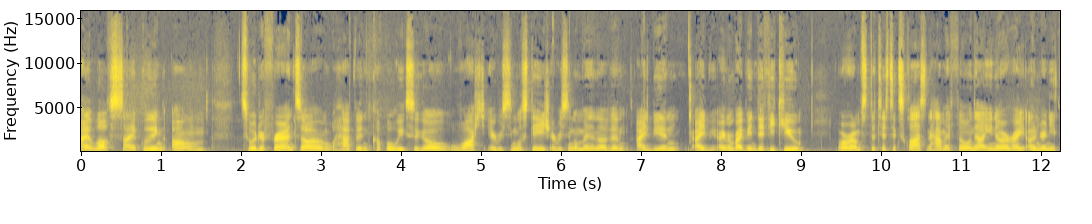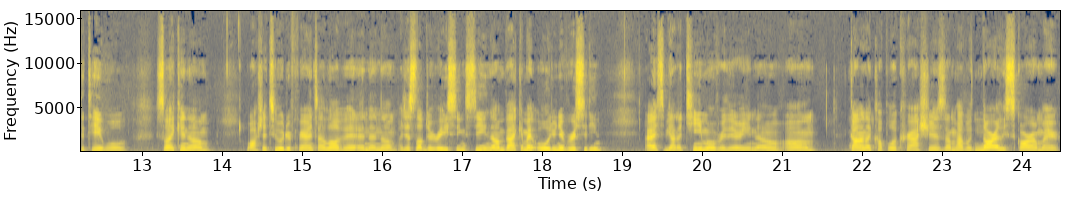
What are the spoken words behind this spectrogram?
I love cycling. Um, Tour de France um happened a couple weeks ago. Watched every single stage, every single minute of it. I'd be in. I'd be, I remember I'd be in Diffie Q, or um statistics class, and I have my phone out, you know, right underneath the table, so I can um watch the Tour de France. I love it, and then um I just love the racing scene. Um, back in my old university, I used to be on a team over there. You know, um, got a couple of crashes. Um, I have a gnarly scar on my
